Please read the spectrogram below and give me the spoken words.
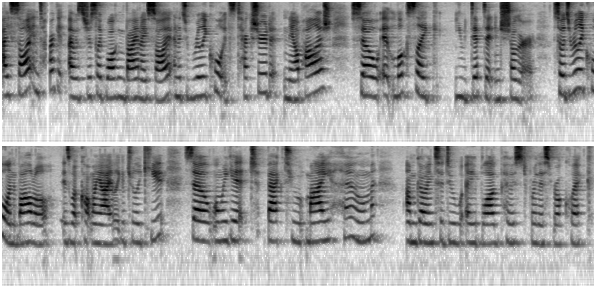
I saw it in Target. I was just like walking by and I saw it and it's really cool. It's textured nail polish. So it looks like you dipped it in sugar. So it's really cool and the bottle is what caught my eye. Like it's really cute. So when we get back to my home, I'm going to do a blog post for this real quick.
